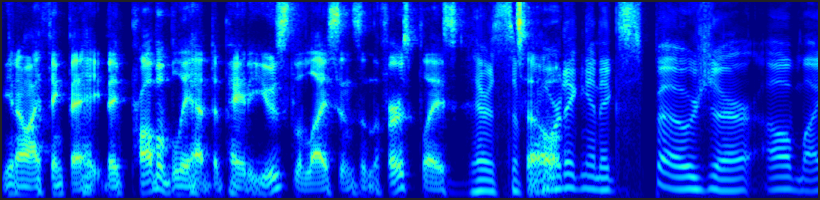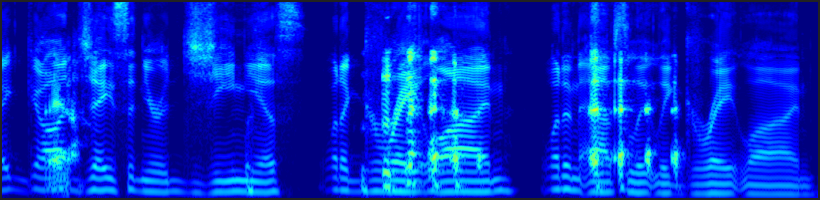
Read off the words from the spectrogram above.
you know, I think they they probably had to pay to use the license in the first place. They're supporting so, an exposure. Oh my god, yeah. Jason, you're a genius. What a great line. What an absolutely great line.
